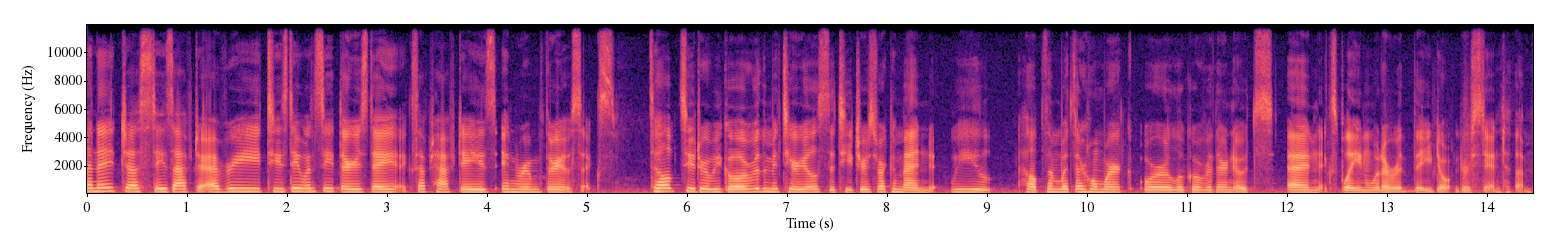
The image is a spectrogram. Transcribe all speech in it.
NHS stays after every Tuesday, Wednesday, Thursday, except half days, in room 306. To help tutor, we go over the materials the teachers recommend. We help them with their homework or look over their notes and explain whatever they don't understand to them.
